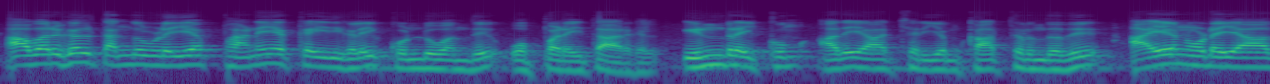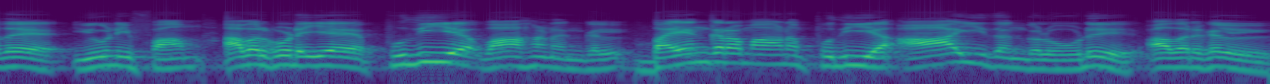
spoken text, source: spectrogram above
அவர்கள் தங்களுடைய பணைய கைதிகளை கொண்டு வந்து ஒப்படைத்தார்கள். இன்றைக்கும் அதே ஆச்சரியம் காத்திருந்தது. அயனுடையாத யூனிஃபார்ம் அவர்களுடைய புதிய வாகனங்கள் பயங்கரமான புதிய ஆயுதங்களோடு அவர்கள்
